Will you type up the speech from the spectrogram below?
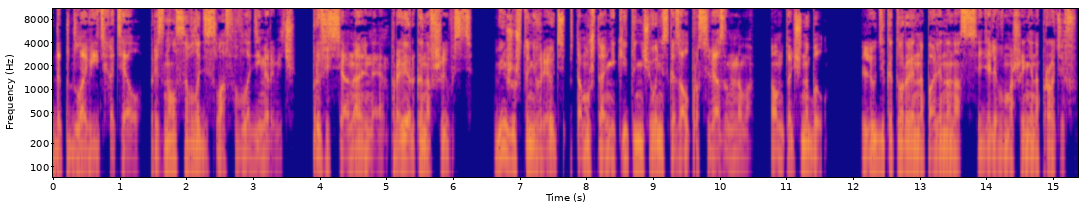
«Да подловить хотел», — признался Владислав Владимирович. «Профессиональная проверка на вшивость. Вижу, что не врете, потому что Никита ничего не сказал про связанного. Он точно был. Люди, которые напали на нас, сидели в машине напротив.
